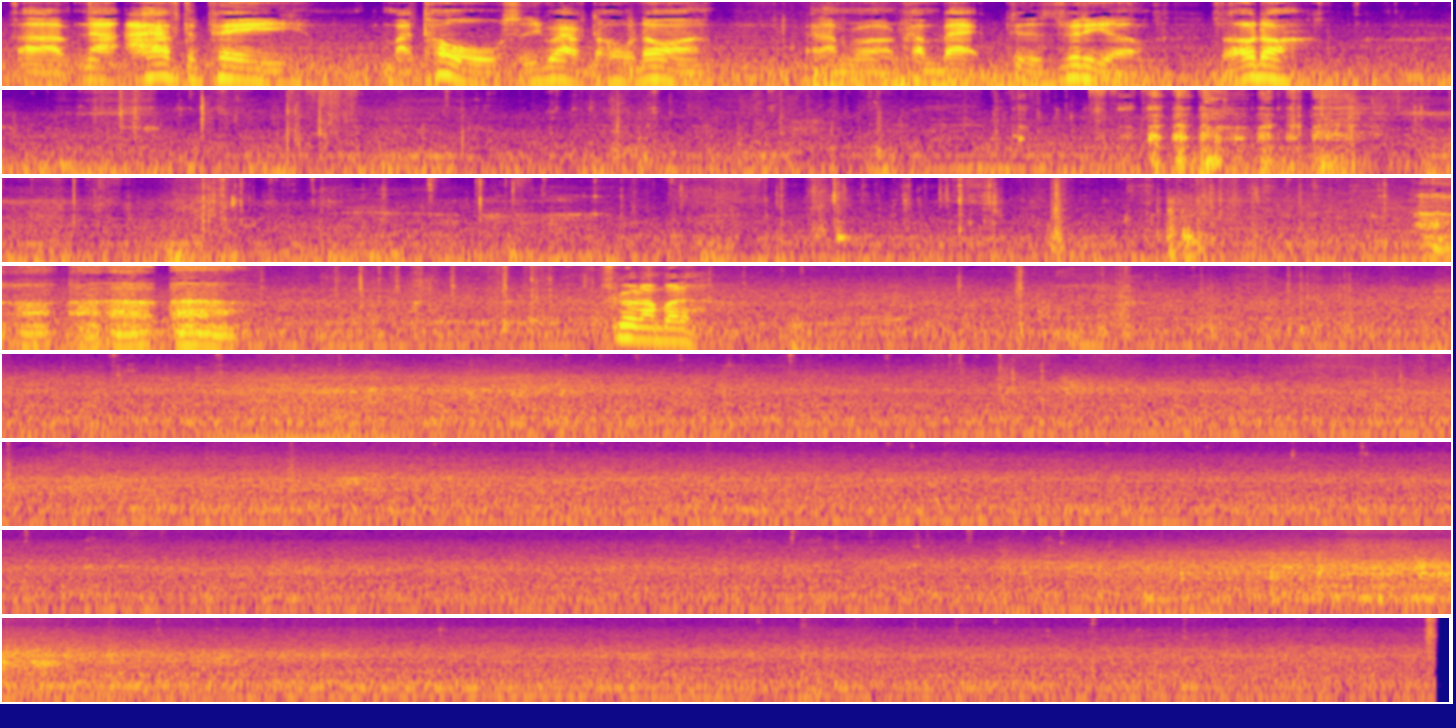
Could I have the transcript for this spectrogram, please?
Uh, now I have to pay my toll, so you're gonna have to hold on, and I'm gonna come back to this video. So hold on. Uh, uh, uh, What's going on, brother?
